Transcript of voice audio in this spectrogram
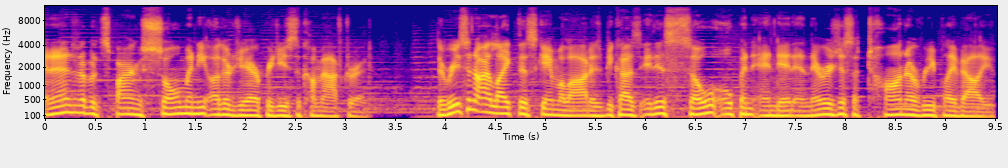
and it ended up inspiring so many other JRPGs to come after it. The reason I like this game a lot is because it is so open-ended and there is just a ton of replay value.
